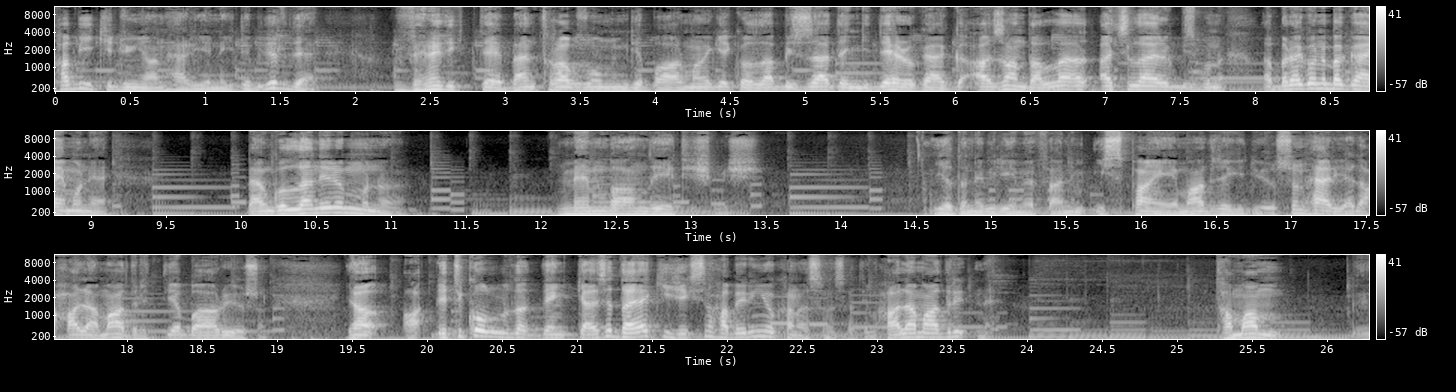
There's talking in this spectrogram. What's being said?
tabii ki dünyanın her yerine gidebilir de Venedik'te ben Trabzonluyum diye bağırmana gerek yok. La biz zaten gidiyoruz. Azandalla açılıyoruz biz bunu. La bırak onu bakayım onu. Ben kullanırım bunu. Membağında yetişmiş. Ya da ne bileyim efendim İspanya'ya Madrid'e gidiyorsun. Her yerde hala Madrid diye bağırıyorsun. Ya Atletiko'lu da denk gelse dayak yiyeceksin haberin yok anasını satayım. Hala Madrid ne? Tamam e,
